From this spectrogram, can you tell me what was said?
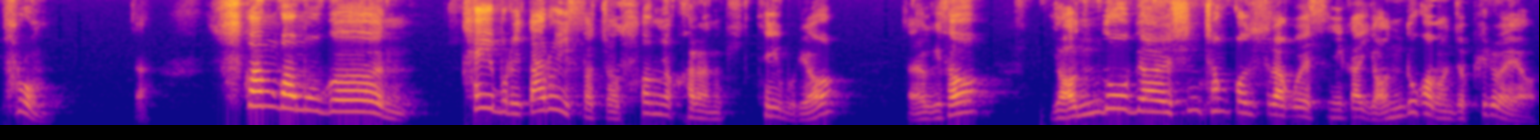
프롬 자, 수강 과목은 테이블이 따로 있었죠. 수강 역할하는 테이블이요. 자, 여기서 연도별 신청 건수라고 했으니까 연도가 먼저 필요해요.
